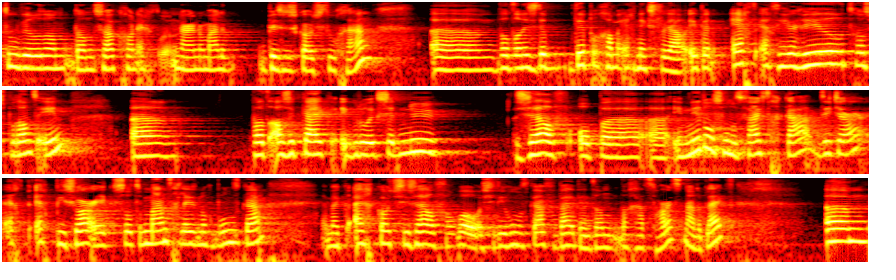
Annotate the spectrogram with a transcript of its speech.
toe wil, dan, dan zou ik gewoon echt naar een normale business coach toe gaan. Um, want dan is dit, dit programma echt niks voor jou. Ik ben echt, echt hier heel transparant in. Um, want als ik kijk, ik bedoel, ik zit nu zelf op uh, uh, inmiddels 150k dit jaar. Echt, echt bizar. Ik stond een maand geleden nog op 100k. En mijn eigen coach zei al van, wow, als je die 100k voorbij bent, dan, dan gaat het hard. Nou, dat blijkt. Um,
